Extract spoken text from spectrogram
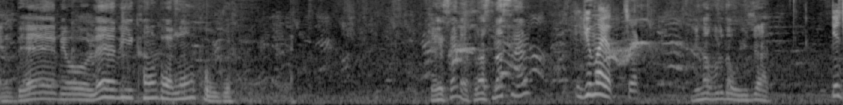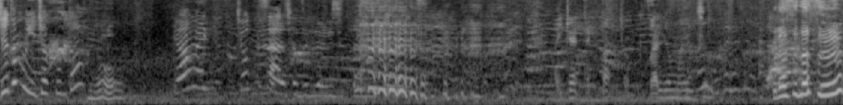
Evde böyle bir kamp alanı kurdu. Gelsene burası nasıl? Yuna yatacak. Mina burada uyuyacak. Gece de mi uyuyacak burada? Yok. Ya ama çok güzel çadırları cidden. Ay gerçekten çok güzel yuma için. Burası nasıl?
